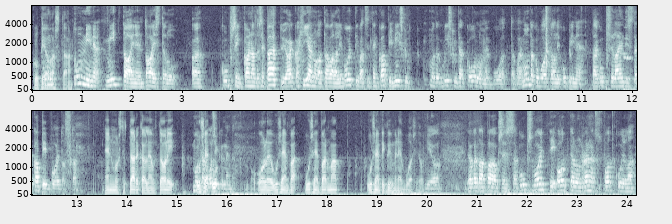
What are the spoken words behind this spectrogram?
klubia vastaan. Tunnin mittainen taistelu äh, Kupsin kannalta. Se päättyi aika hienolla tavalla, eli voittivat sitten Kapi 50, montako, 53 vuotta, vai montako vuotta oli Kupin, tai Kupsilla entisestä Kapin voitosta? En muista tarkalleen, mutta oli... Monta use, vuosikymmentä? Oli useampa, usein varmaan useampi kymmenen vuosi oli. Joo. Joka tapauksessa Kups voitti ottelun rangaistuspotkuilla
